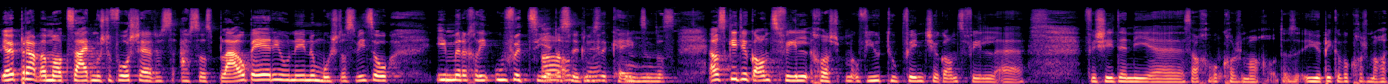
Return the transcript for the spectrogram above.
Ja, jemand hat mir mal gesagt, musst du dir vorstellen, du hast so ein Blaubeere und innen musst das wie so immer ein bisschen aufziehen, ah, dass es okay. nicht rausgeht. Mhm. Das, also es gibt ja ganz viel, auf YouTube findest du ja ganz viele äh, verschiedene äh, Sachen, die du kannst machen oder Übungen, die du kannst machen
